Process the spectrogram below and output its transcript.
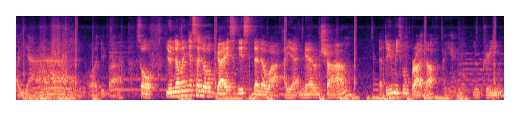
Ayan. O, ba? So, yung laman niya sa loob, guys, is dalawa. Ayan, meron siyang, ito yung mismong product. Ayan, yung cream.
